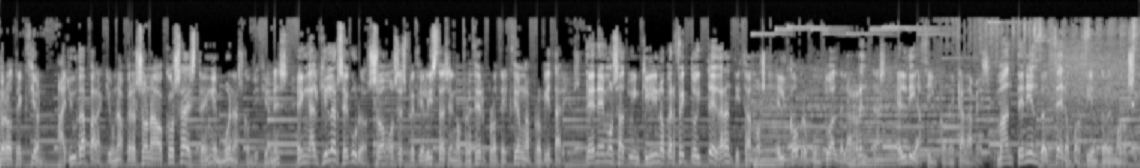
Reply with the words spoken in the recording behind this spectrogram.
Protección. Ayuda para que una persona o cosa estén en buenas condiciones. En Alquiler Seguro somos especialistas en ofrecer protección a propietarios. Tenemos a tu inquilino perfecto y te garantizamos el cobro puntual de las rentas el día 5 de cada mes, manteniendo el 0% de morosidad.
